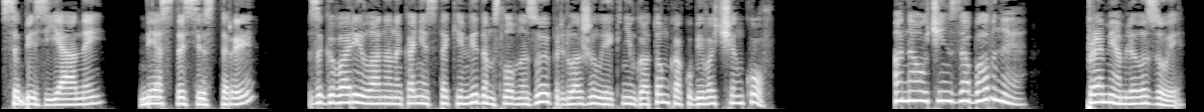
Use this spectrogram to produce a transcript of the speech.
с обезьяной вместо сестры?» Заговорила она, наконец, таким видом, словно Зоя предложила ей книгу о том, как убивать щенков. «Она очень забавная», — промямлила Зоя.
